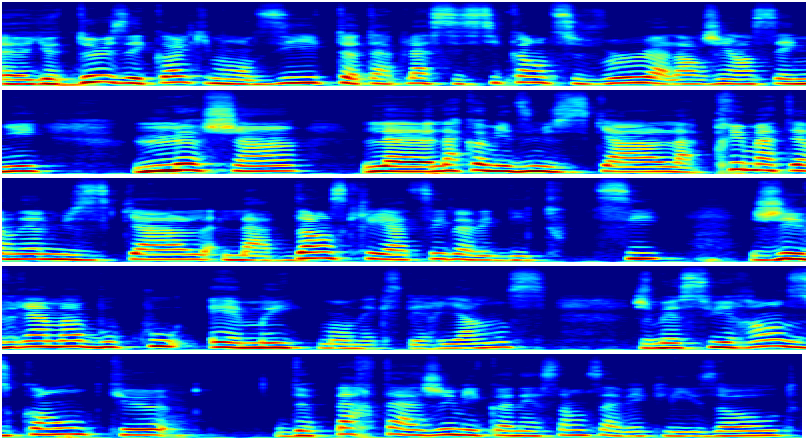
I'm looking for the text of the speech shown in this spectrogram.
euh, il y a deux écoles qui m'ont dit Tu ta place ici quand tu veux. Alors, j'ai enseigné le chant, la, comédie musicale, la prématernelle musicale, la danse créative avec des tout petits. J'ai vraiment beaucoup aimé mon expérience. Je me suis rendu compte que de partager mes connaissances avec les autres,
